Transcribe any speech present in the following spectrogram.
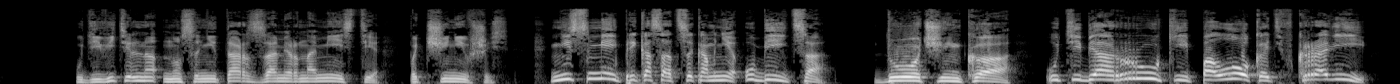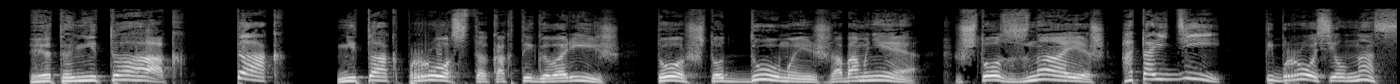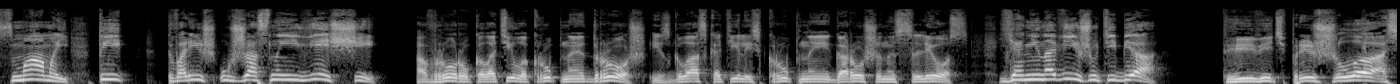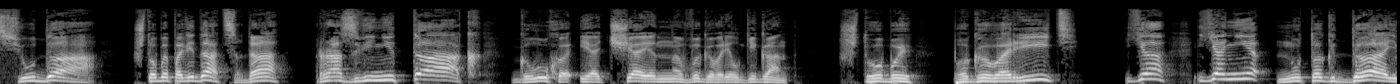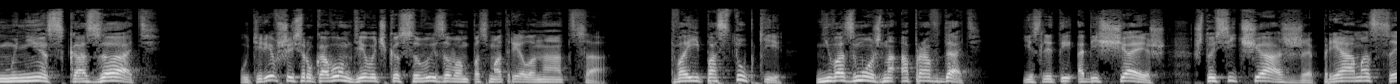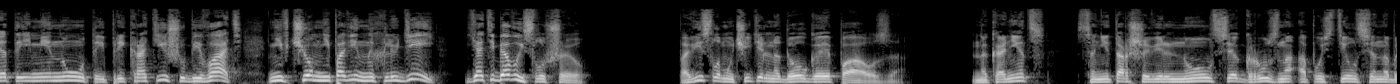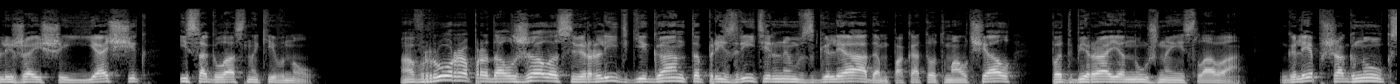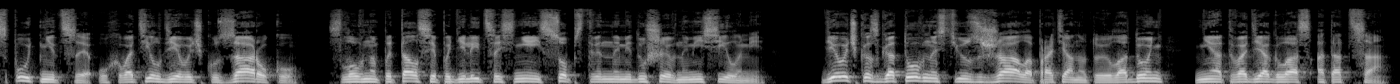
Удивительно, но санитар замер на месте, подчинившись. «Не смей прикасаться ко мне, убийца!» «Доченька, у тебя руки по локоть в крови!» «Это не так!» «Так!» «Не так просто, как ты говоришь! То, что думаешь обо мне, что знаешь, отойди! Ты бросил нас с мамой, ты творишь ужасные вещи!» Аврору колотила крупная дрожь, из глаз катились крупные горошины слез. «Я ненавижу тебя!» «Ты ведь пришла сюда!» Чтобы повидаться, да? Разве не так? Глухо и отчаянно выговорил гигант. Чтобы поговорить? Я... я не... Ну так дай мне сказать. Утеревшись рукавом, девочка с вызовом посмотрела на отца. Твои поступки невозможно оправдать. Если ты обещаешь, что сейчас же, прямо с этой минуты прекратишь убивать ни в чем не повинных людей, я тебя выслушаю». Повисла мучительно долгая пауза. Наконец, санитар шевельнулся, грузно опустился на ближайший ящик и согласно кивнул. Аврора продолжала сверлить гиганта презрительным взглядом, пока тот молчал, подбирая нужные слова. Глеб шагнул к спутнице, ухватил девочку за руку, словно пытался поделиться с ней собственными душевными силами. Девочка с готовностью сжала протянутую ладонь, не отводя глаз от отца.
